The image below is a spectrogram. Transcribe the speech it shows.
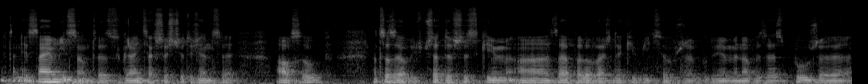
No to nie jest tajemnicą, to jest w granicach 6 tysięcy osób. No co zrobić? Przede wszystkim e, zaapelować do kibiców, że budujemy nowy zespół, że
